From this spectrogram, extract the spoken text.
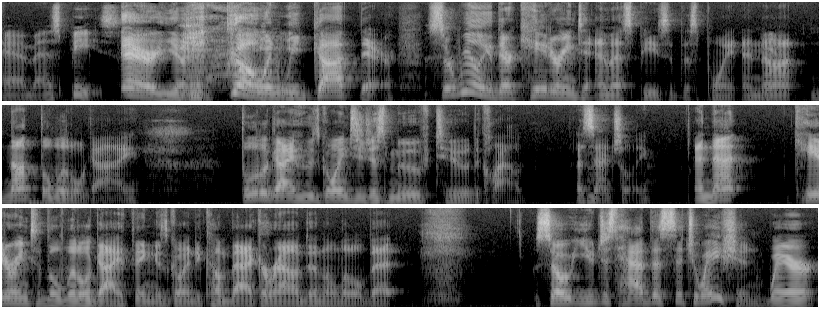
MSPs. There you go, and we got there. So really, they're catering to MSPs at this point, and not not the little guy, the little guy who's going to just move to the cloud, essentially. And that catering to the little guy thing is going to come back around in a little bit. So you just had this situation where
